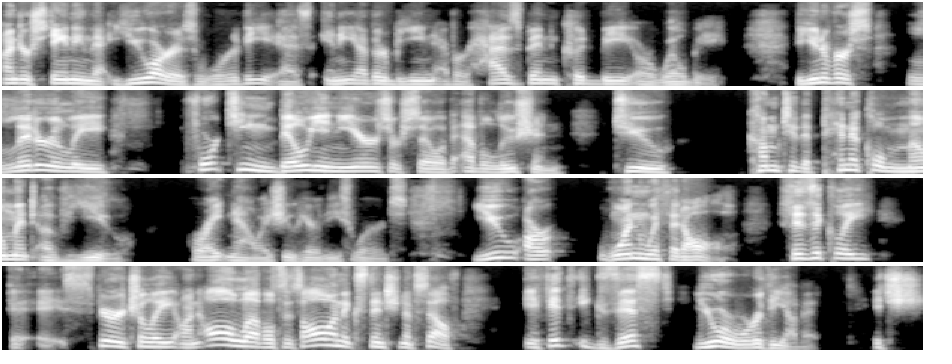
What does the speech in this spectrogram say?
understanding that you are as worthy as any other being ever has been, could be, or will be. The universe literally 14 billion years or so of evolution to come to the pinnacle moment of you right now as you hear these words. You are one with it all physically, eh, eh, spiritually, on all levels. It's all an extension of self. If it exists, you are worthy of it. It's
